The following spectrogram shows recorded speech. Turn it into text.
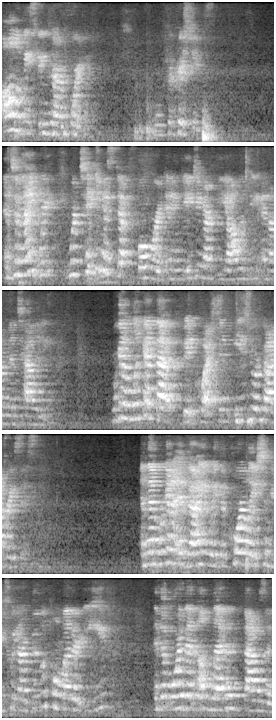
All of these things are important for Christians. And tonight, we, we're taking a step forward in engaging our theology and our mentality. We're going to look at that big question is your God racist? And then we're going to evaluate the correlation between our biblical mother Eve and the more than 11,000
